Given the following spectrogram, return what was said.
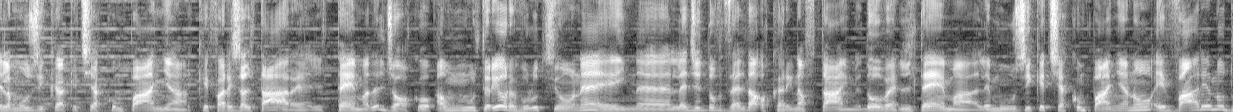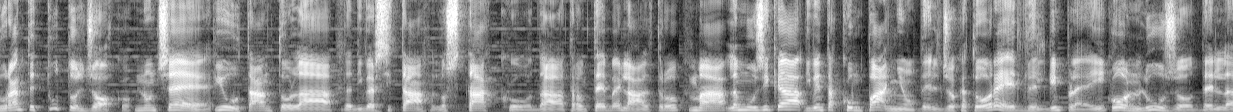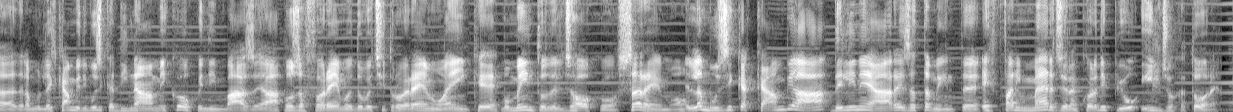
E la musica che ci accompagna e che fa risaltare il tema del gioco ha un'ulteriore evoluzione in eh, Legend of Zelda Ocarina of Time dove il tema, le musiche ci accompagnano e variano durante tutto il gioco. Non c'è più tanto la, la diversità, lo stacco da, tra un tema e l'altro ma la musica diventa compagno del giocatore e del gameplay con l'uso del, della, del cambio di musica dinamico quindi in base a cosa faremo e dove ci troveremo e in che momento momento del gioco saremo, la musica cambia a delineare esattamente e far immergere ancora di più il giocatore.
